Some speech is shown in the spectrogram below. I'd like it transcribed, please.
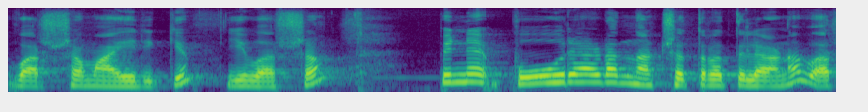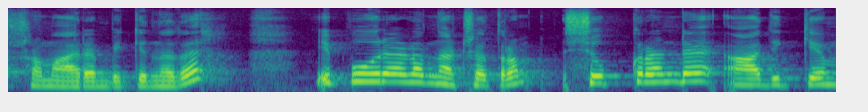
വർഷമായിരിക്കും ഈ വർഷം. പിന്നെ പൂരാട നക്ഷത്രത്തിലാണ് വർഷം ആരംഭിക്കുന്നത്. ഈ പൂരാട നക്ഷത്രം ശുക്രന്റെ ആധിക്യം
